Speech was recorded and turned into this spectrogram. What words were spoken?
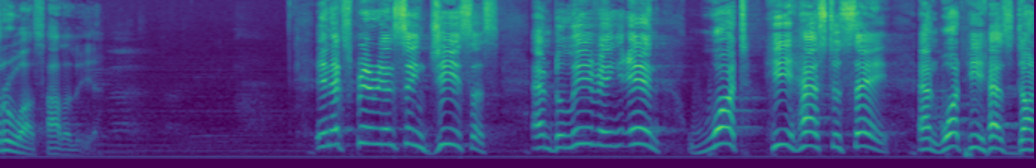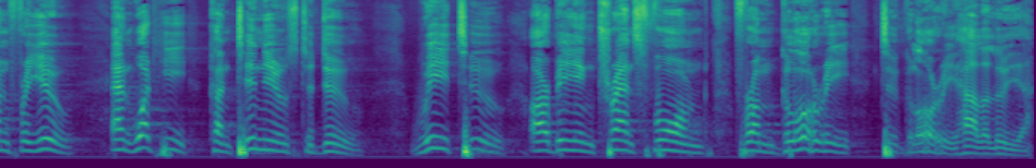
through us. Hallelujah. In experiencing Jesus and believing in what he has to say and what he has done for you and what he continues to do, we too are being transformed from glory to glory. Hallelujah.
